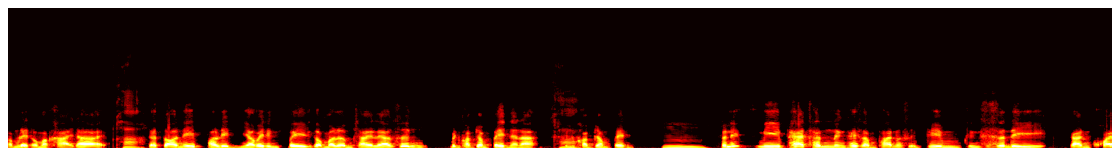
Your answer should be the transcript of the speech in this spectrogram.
สำเร็จออกมาขายได้ค่ะแต่ตอนนี้ผลิตยังไม่ถึงปีก็มาเริ่มใช้แล้ว ซึ่งเป็นความจำเป็นนะนะค่ะเป็นความจำเป็นอืมตอนนี้มีแพทย์ท่านหนึ่งให้สัมภาษณ์หนังสือพิมพ์ถึงทฤษฎี การไข้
